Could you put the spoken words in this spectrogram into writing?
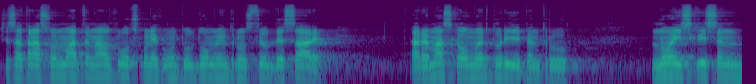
și s-a transformat în alt loc, spune cuvântul Domnului, într-un stil de sare. A rămas ca o mărturie pentru noi scris în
